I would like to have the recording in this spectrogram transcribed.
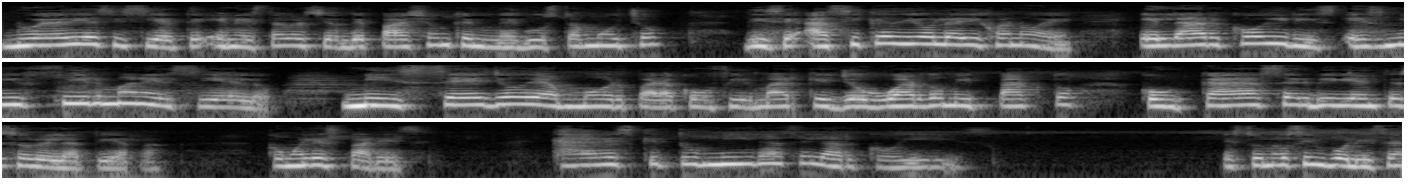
9:17, en esta versión de Passion que me gusta mucho, dice, así que Dios le dijo a Noé, el arco iris es mi firma en el cielo, mi sello de amor para confirmar que yo guardo mi pacto con cada ser viviente sobre la tierra. ¿Cómo les parece? Cada vez que tú miras el arco iris, esto no simboliza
